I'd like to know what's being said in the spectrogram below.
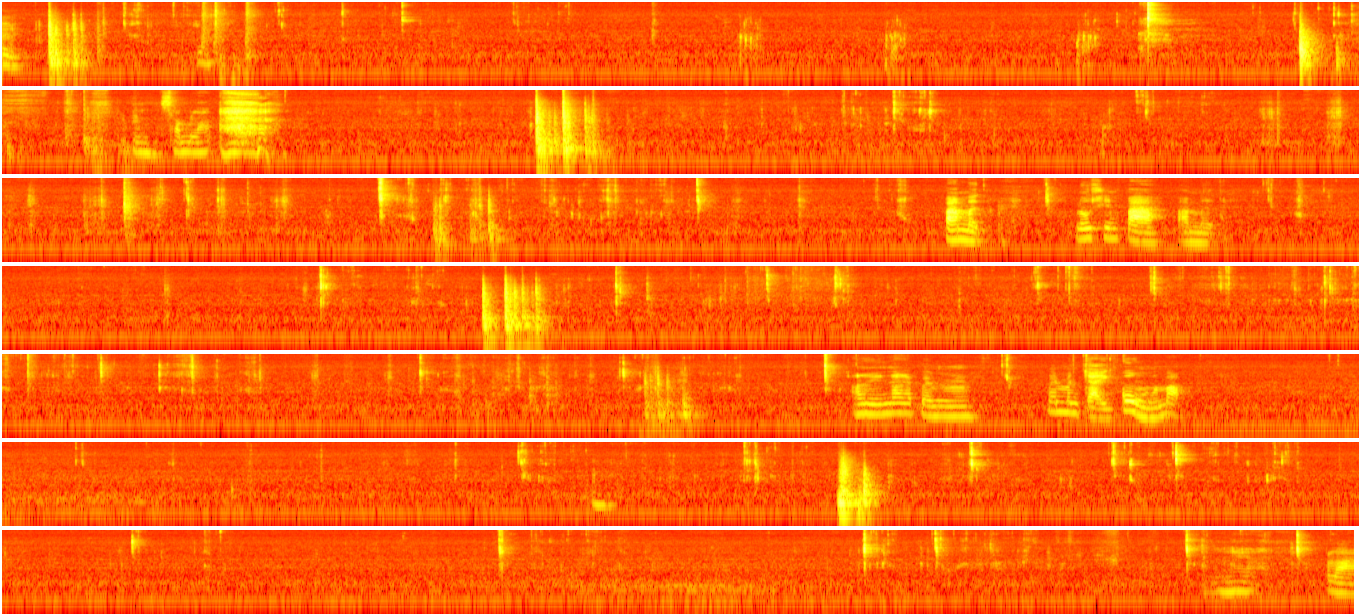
ลักปลาหมึก ลูกชิ้นปลาปลาหมึก อันนี้น่าจะเป็นไม่มันใจกุ้งหรือเปล่าเนี่ยปลา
